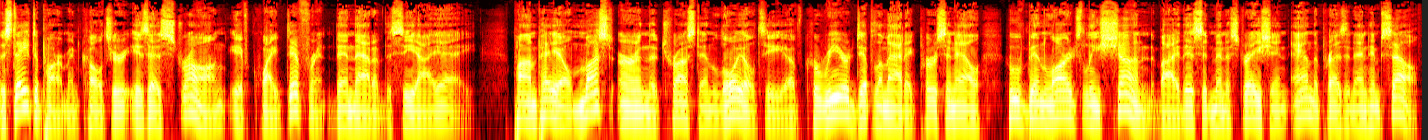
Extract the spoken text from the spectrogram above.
The State Department culture is as strong, if quite different, than that of the CIA. Pompeo must earn the trust and loyalty of career diplomatic personnel who've been largely shunned by this administration and the president himself.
